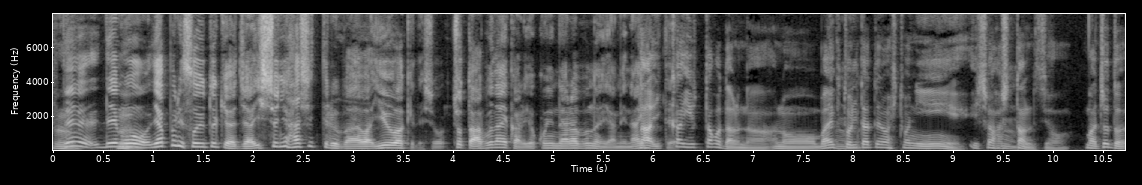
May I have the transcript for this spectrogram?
うんで、でも、やっぱりそういう時は、じゃあ一緒に走ってる場合は言うわけでしょ？ちょっと危ないから横に並ぶのやめないあ、って。一回言ったことあるな。あの、バイク取り立ての人に一緒に走ったんですよ。まあちょっと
